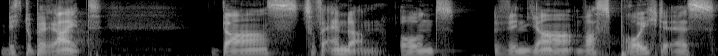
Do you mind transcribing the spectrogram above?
Bist du bereit, das zu verändern? Und wenn ja, was bräuchte es,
